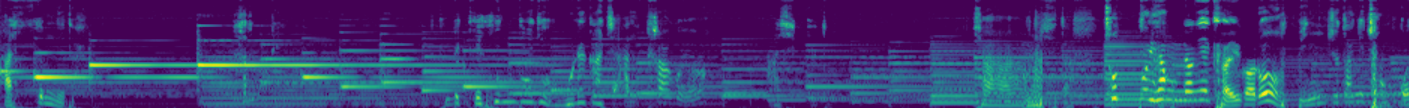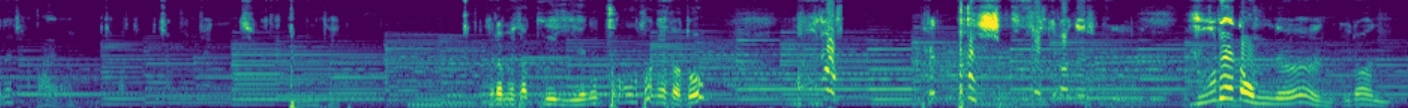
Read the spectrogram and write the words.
봤습니다. 한때. 근데 그 생각이 오래가지 않더라고요. 아쉽게도. 자 봅시다. 촛불혁명의 결과로 민주당이 정권을 잡아요. 자, 문재인 지금 대통령 되고. 그러면서 그 이후에는 총선에서도 무려 180석이라는 그 유례가 없는 이런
